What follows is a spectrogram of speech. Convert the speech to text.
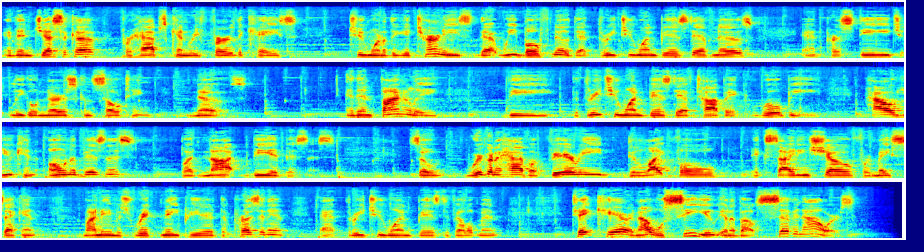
And then Jessica perhaps can refer the case to one of the attorneys that we both know that 321 BizDev knows and Prestige Legal Nurse Consulting knows. And then finally, the, the 321 BizDev topic will be how you can own a business but not be a business. So we're going to have a very delightful, exciting show for May 2nd. My name is Rick Napier, the president at 321 Biz Development. Take care, and I will see you in about seven hours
